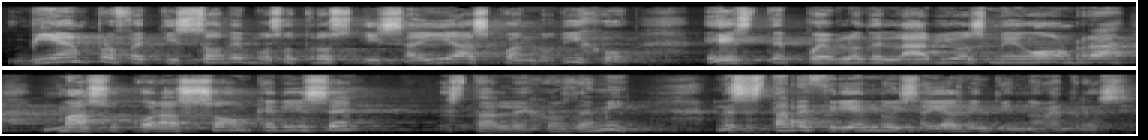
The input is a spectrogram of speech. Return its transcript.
bien profetizó de vosotros Isaías cuando dijo, este pueblo de labios me honra, mas su corazón que dice, está lejos de mí. Les está refiriendo Isaías 29:13.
